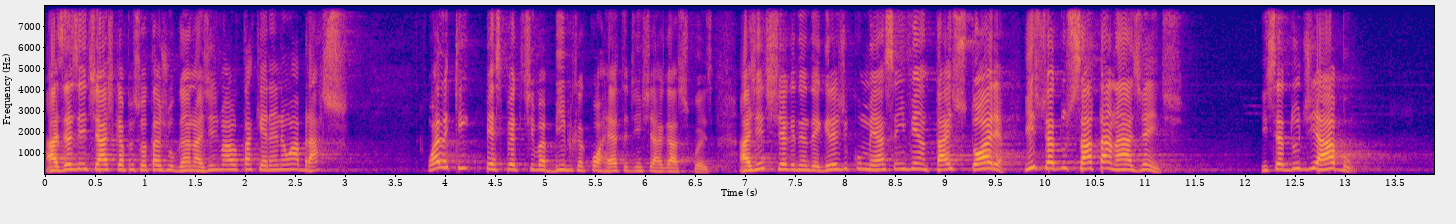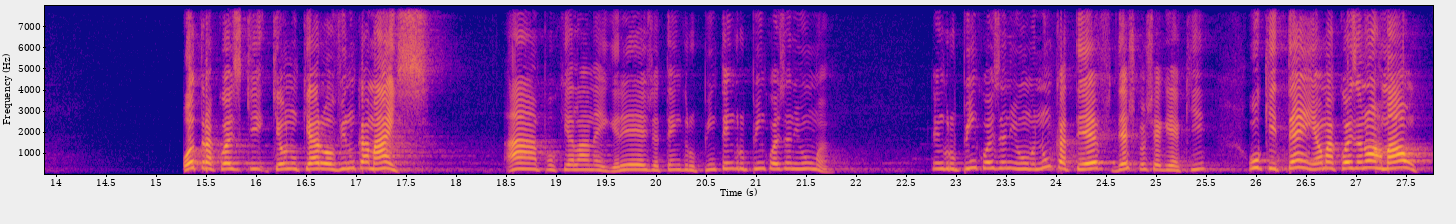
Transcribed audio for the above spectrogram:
Às vezes a gente acha que a pessoa está julgando a gente, mas ela está querendo é um abraço. Olha que perspectiva bíblica correta de enxergar as coisas. A gente chega dentro da igreja e começa a inventar história. Isso é do Satanás, gente. Isso é do diabo. Outra coisa que, que eu não quero ouvir nunca mais. Ah, porque lá na igreja tem grupinho. Tem grupinho coisa nenhuma. Tem grupinho coisa nenhuma. Nunca teve, desde que eu cheguei aqui. O que tem é uma coisa normal.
